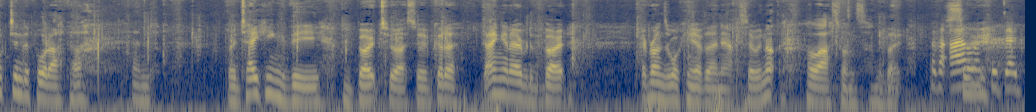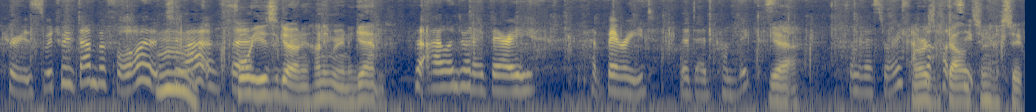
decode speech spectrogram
Walked into Port Arthur and we're taking the boat to us. So we've got to bang it over to the boat. Everyone's walking over there now, so we're not the last ones on the boat. For the So- Isle of the Dead cruise, which we've done before, tour mm, Four years ago on a honeymoon again. the island where they bury, buried the dead convicts. Yeah. Some of their stories. Laura's balancing soup. her soup.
